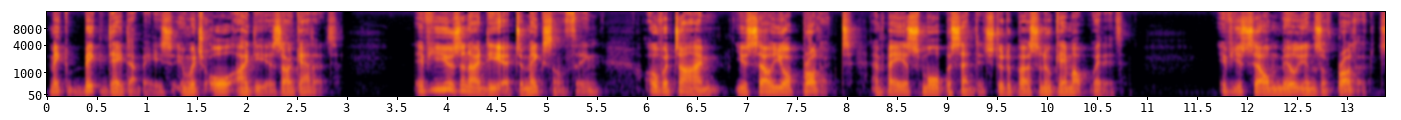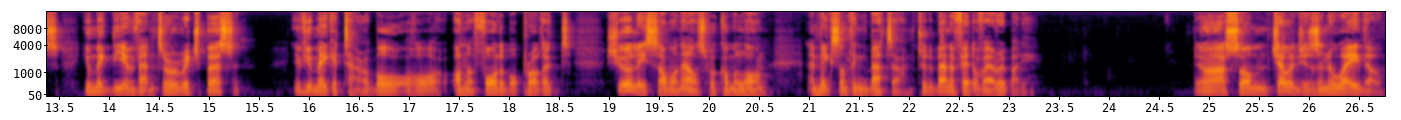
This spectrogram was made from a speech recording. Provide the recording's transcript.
make a big database in which all ideas are gathered. If you use an idea to make something, over time you sell your product and pay a small percentage to the person who came up with it. If you sell millions of products, you make the inventor a rich person. If you make a terrible or unaffordable product, surely someone else will come along and make something better to the benefit of everybody. There are some challenges in the way, though.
